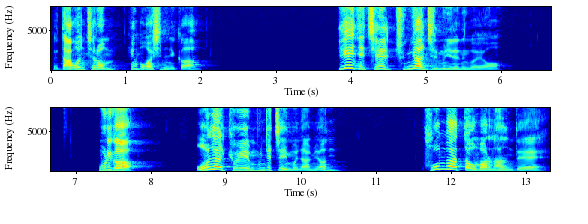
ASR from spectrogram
낙원처럼 행복하십니까? 이게 이제 제일 중요한 질문이 되는 거예요. 우리가 오늘날 교회의 문제점이 뭐냐면 구원받았다고 말은 하는데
